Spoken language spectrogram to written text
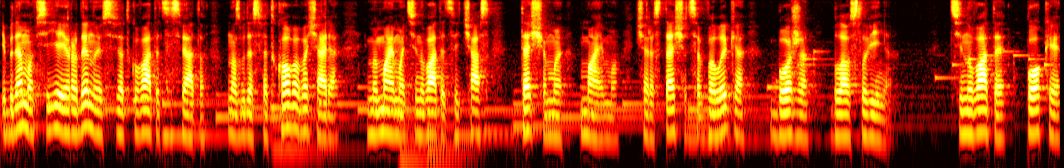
і будемо всією родиною святкувати це свято. У нас буде святкова вечеря, і ми маємо цінувати цей час, те, що ми маємо, через те, що це велике Боже благословіння. Цінувати, поки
